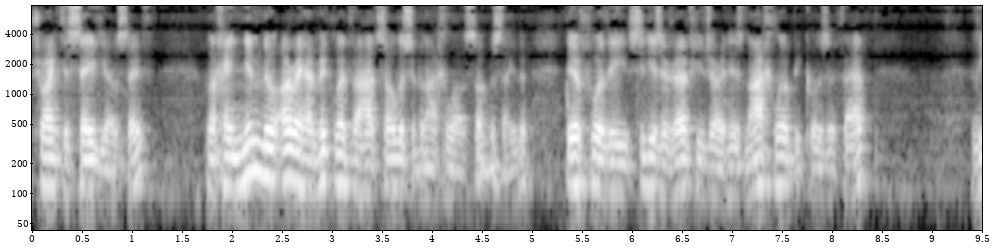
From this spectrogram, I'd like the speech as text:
trying to save Yosef. Therefore, the cities of refuge are in his nachla because of that. But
